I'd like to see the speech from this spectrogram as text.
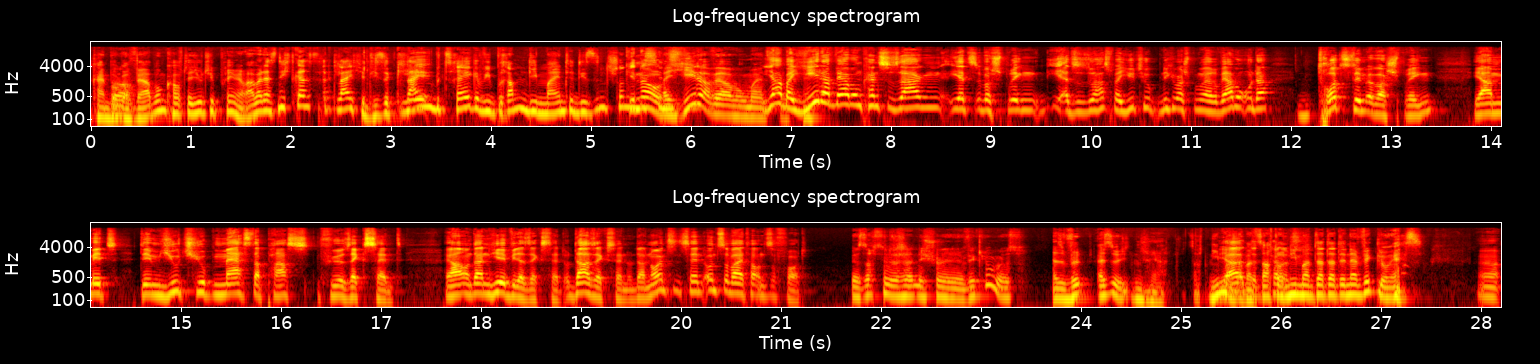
Kein Bock Ja. auf Werbung, kauft der YouTube Premium. Aber das ist nicht ganz das Gleiche. Diese kleinen Nee. Beträge, wie Bram die meinte, die sind schon. Genau. Ein Bei jeder Werbung meinst Ja, du? bei jeder Werbung kannst du sagen, jetzt überspringen. Also du hast bei YouTube nicht überspringbare Werbung oder trotzdem überspringen. Ja, mit dem YouTube Master Pass für 6 Cent. Ja, und dann hier wieder 6 Cent und da 6 Cent und da 19 Cent und so weiter und so fort. Wer sagt denn, dass das nicht schon in Entwicklung ist? also, wird, also, ja, das sagt niemand, Ja, aber das sagt doch niemand, dass das in Entwicklung ist. Ja.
